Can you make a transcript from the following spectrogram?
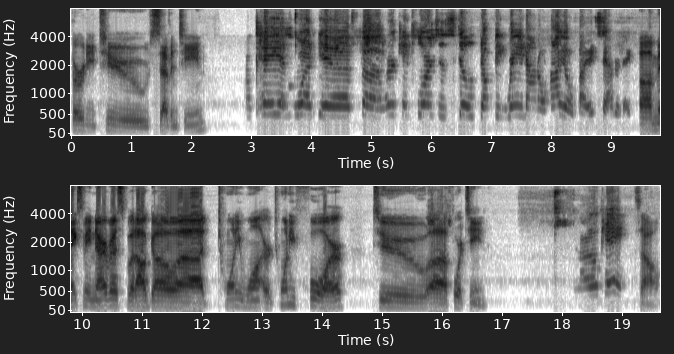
32 17. Okay, and what if uh, Hurricane Florence is still dumping rain on Ohio by Saturday? Uh, makes me nervous, but I'll go uh, 21 or 24 to uh, 14. Okay. So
